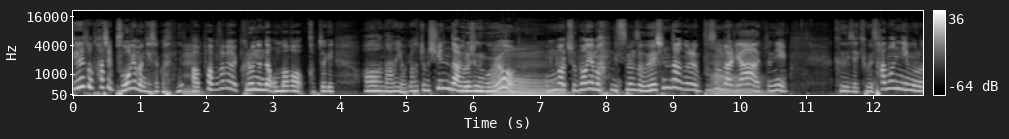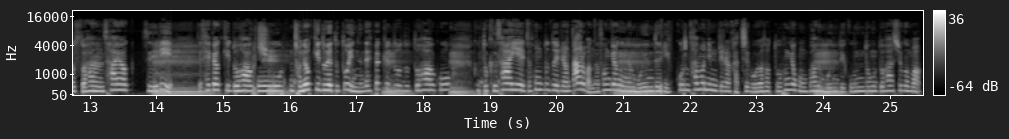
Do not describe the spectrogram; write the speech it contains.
계속 사실 부엌에만 계셨거든요. 음. 밥하고 설거지 그랬는데 엄마가 갑자기 아 나는 여기 와서 좀 쉰다 그러시는 거예요. 어. 엄마 주방에만 있으면서 왜 쉰다 그래 무슨 어. 말이야 했더니 그 이제 교회 사모님으로서 하는 사역 들이 음. 새벽 기도하고. 저녁 기도회도 또 있는데 새벽 기도도 음. 또 하고 음. 또그 사이에 이제 성도들이랑 따로 만나 성경 읽는 음. 모임들이 있고 사모님들이랑 같이 모여서 또 성경 공부하는 음. 모임도 있고 운동도 하시고 막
